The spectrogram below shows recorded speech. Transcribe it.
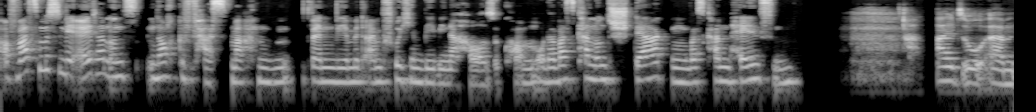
Auf was müssen wir Eltern uns noch gefasst machen, wenn wir mit einem Frühchenbaby nach Hause kommen? Oder was kann uns stärken? Was kann helfen? Also ähm,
